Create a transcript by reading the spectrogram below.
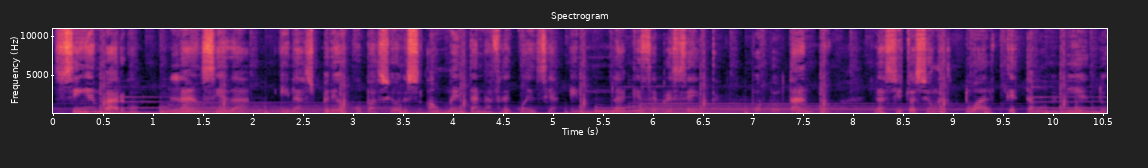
Sin embargo, la ansiedad y las preocupaciones aumentan la frecuencia en la que se presentan. Por lo tanto, la situación actual que estamos viviendo,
